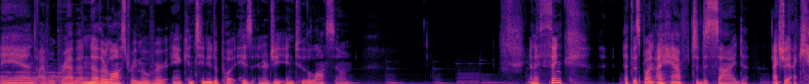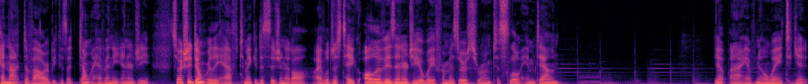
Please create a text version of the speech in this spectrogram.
and I will grab another Lost Remover and continue to put his energy into the Lost Zone. And I think at this point I have to decide. Actually, I cannot devour because I don't have any energy. So I actually don't really have to make a decision at all. I will just take all of his energy away from his Ursaring to slow him down. Yep, I have no way to get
